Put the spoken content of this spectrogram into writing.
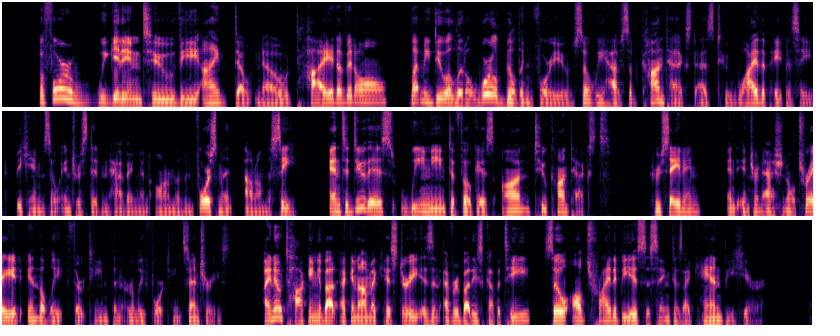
Before we get into the I don't know tide of it all, let me do a little world building for you so we have some context as to why the papacy became so interested in having an arm of enforcement out on the sea. And to do this, we need to focus on two contexts crusading and international trade in the late 13th and early 14th centuries. I know talking about economic history isn't everybody's cup of tea, so I'll try to be as succinct as I can be here.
